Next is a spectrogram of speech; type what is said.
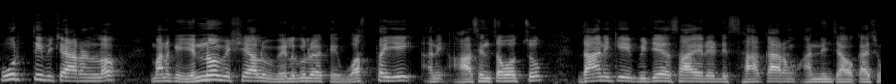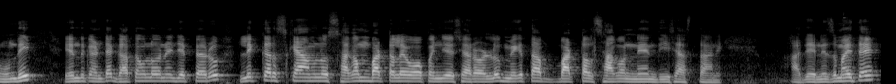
పూర్తి విచారణలో మనకి ఎన్నో విషయాలు వెలుగులోకి వస్తాయి అని ఆశించవచ్చు. దానికి విజయసాయిరెడ్డి సహకారం అందించే అవకాశం ఉంది. ఎందుకంటే గతంలోనే చెప్పారు లిక్కర్ స్కామ్లో సగం బట్టలే ఓపెన్ చేశారు వాళ్ళు మిగతా బట్టలు సగం నేను తీసేస్తా అని. అదే నిజమైతే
